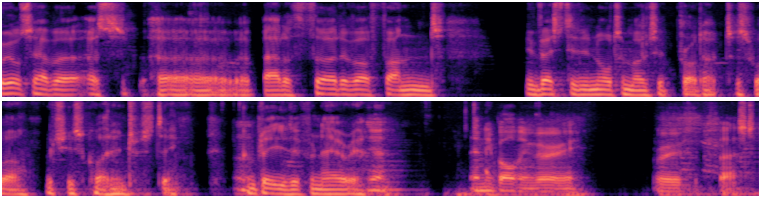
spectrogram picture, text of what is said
We also have a, a, uh, about a third of our fund invested in automotive product as well, which is quite interesting. Mm. Completely different area. Yeah, and evolving very, very fast.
